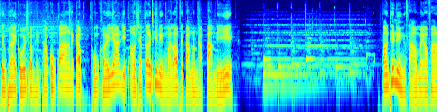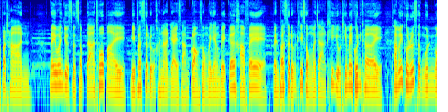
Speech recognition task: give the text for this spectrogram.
ซึ่งเพื่อให้คุณผู้ชมเห็นภาพกว้างๆนะครับผมขออนุญาตหยิบเอาแชปเตอร์ที่ 1 มาเล่าไปตามลำดับตามนี้ อนที่ 1 สาวแมวฟ้าประทาน ในวันหยุดสุดสัปดาห์ทั่วไป มีพัสดุขนาดใหญ่ 3 กล่องส่งมายังเบเกอร์คาเฟ่เป็นพัสดุที่ส่งมาจากที่อยู่ที่ไม่คุ้นเคยทำให้คุณรู้สึกงุนง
